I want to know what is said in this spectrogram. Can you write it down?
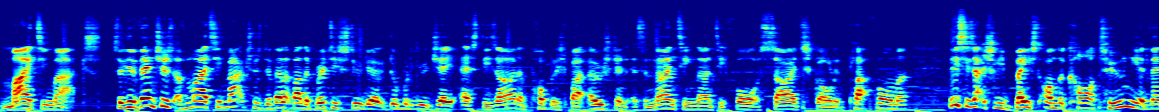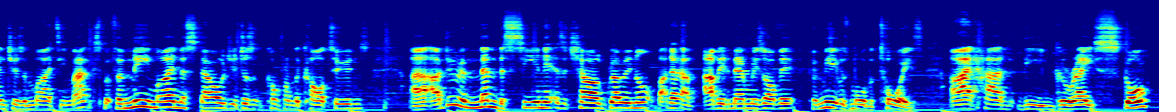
Mighty Max. So the Adventures of Mighty Max was developed by the British studio WJS Design and published by Ocean as a 1994 side-scrolling platformer. This is actually based on the cartoon, The Adventures of Mighty Max, but for me, my nostalgia doesn't come from the cartoons. Uh, I do remember seeing it as a child growing up, but I don't have avid memories of it. For me, it was more the toys. I had the grey skull,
